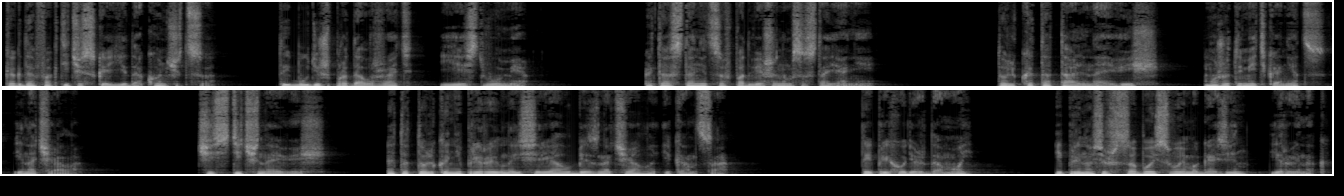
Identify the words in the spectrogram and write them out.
когда фактическая еда кончится, ты будешь продолжать есть в уме. Это останется в подвешенном состоянии. Только тотальная вещь может иметь конец и начало. Частичная вещь – это только непрерывный сериал без начала и конца. Ты приходишь домой и приносишь с собой свой магазин и рынок.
